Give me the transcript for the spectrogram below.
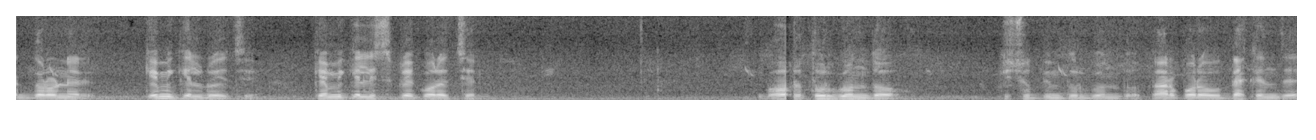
এক ধরনের কেমিক্যাল রয়েছে। কেমিক্যাল স্প্রে করেছেন। ঘর দুর্গন্ধ। কিছুদিন দুর্গন্ধ, তারপরেও দেখেন যে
